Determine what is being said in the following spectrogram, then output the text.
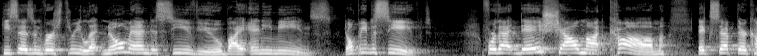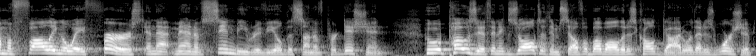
He says in verse 3, Let no man deceive you by any means. Don't be deceived. For that day shall not come except there come a falling away first, and that man of sin be revealed, the son of perdition, who opposeth and exalteth himself above all that is called God or that is worshipped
